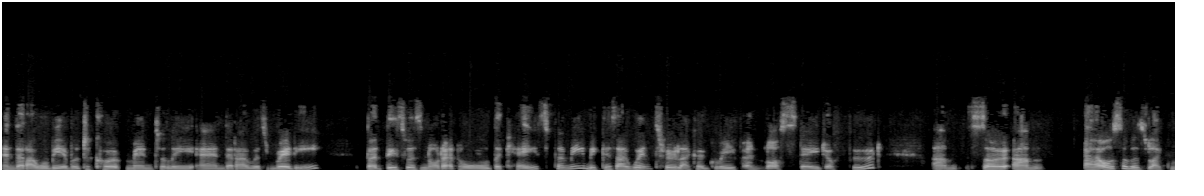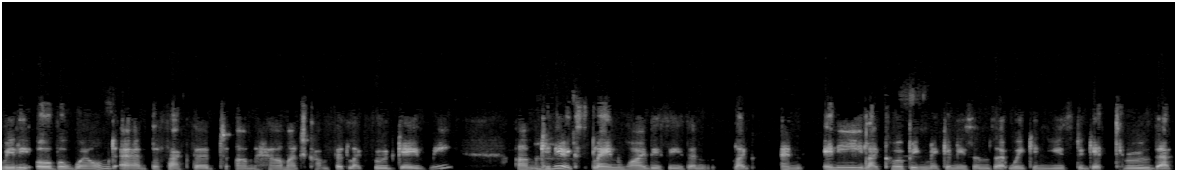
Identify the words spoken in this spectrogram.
and that I will be able to cope mentally, and that I was ready. But this was not at all the case for me because I went through like a grief and loss stage of food. Um, so um, I also was like really overwhelmed at the fact that um, how much comfort like food gave me. Um, mm-hmm. Can you mm-hmm. explain why this is and like and any like coping mechanisms that we can use to get through that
